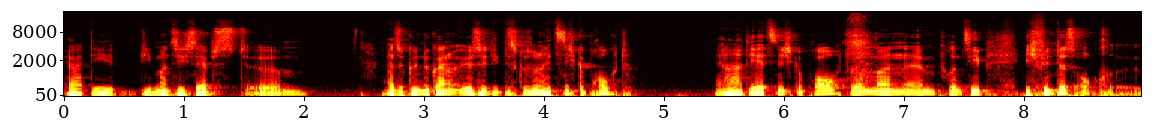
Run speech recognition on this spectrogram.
ja, die, die man sich selbst, ähm, also Gündogan und Öse, die Diskussion hätte es nicht gebraucht. Ja, die hätte es nicht gebraucht, wenn man im Prinzip, ich finde das auch äh,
